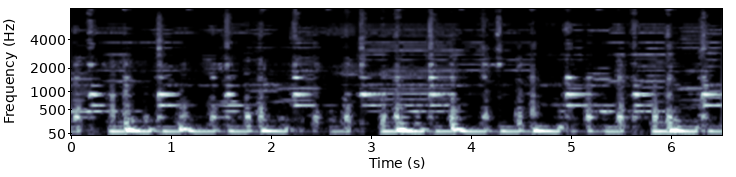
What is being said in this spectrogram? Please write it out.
Thank you.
